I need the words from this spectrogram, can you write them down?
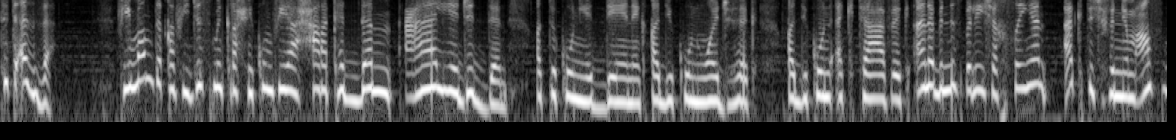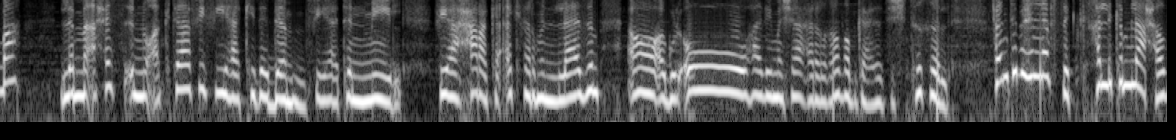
تتأذى. في منطقة في جسمك راح يكون فيها حركة دم عالية جدا. قد تكون يدينك قد يكون وجهك قد يكون أكتافك. أنا بالنسبة لي شخصيا أكتشف أني معصبة لما أحس أنه أكتافي فيها كذا دم فيها تنميل فيها حركة أكثر من اللازم. أوه أقول أوه هذه مشاعر الغضب قاعدة تشتغل. فانتبه لنفسك خليك ملاحظ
